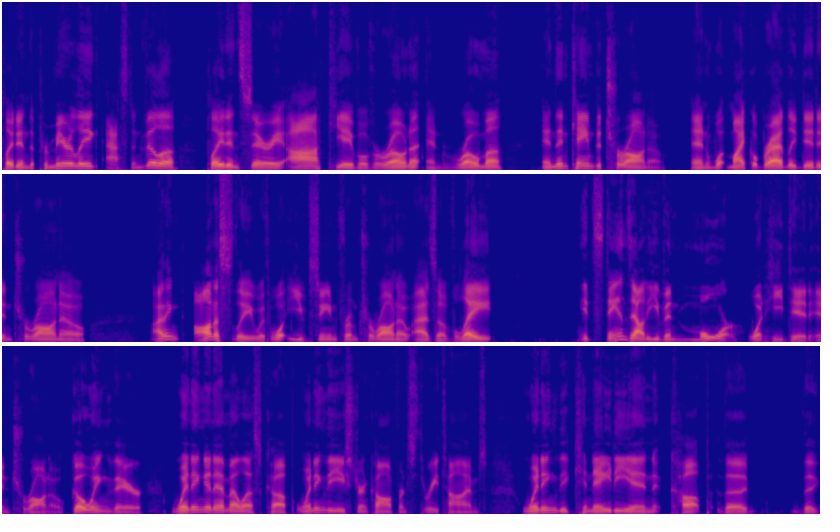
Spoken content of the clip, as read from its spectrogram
Played in the Premier League, Aston Villa played in Serie A, Chievo Verona, and Roma, and then came to Toronto. And what Michael Bradley did in Toronto, I think honestly, with what you've seen from Toronto as of late, it stands out even more what he did in Toronto. Going there, winning an MLS Cup, winning the Eastern Conference three times, winning the Canadian Cup, the the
